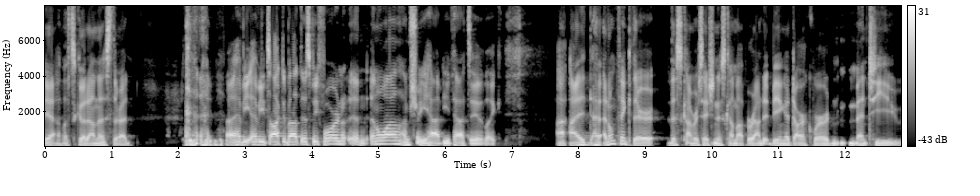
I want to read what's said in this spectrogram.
Yeah, let's go down this thread. Uh, have you have you talked about this before in, in, in, a while? I'm sure you have. You've had to like. I, I, I don't think there this conversation has come up around it being a dark word meant to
